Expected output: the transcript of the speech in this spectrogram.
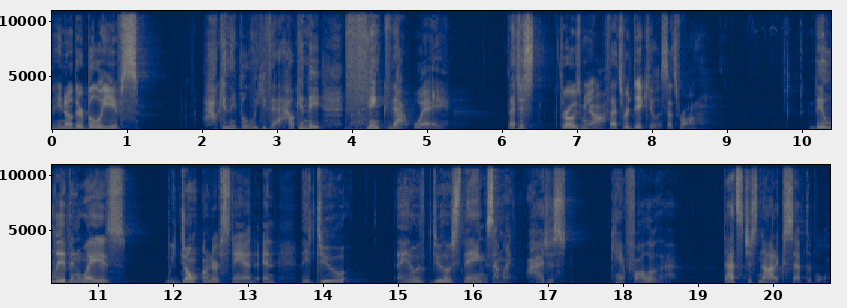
you know, their beliefs. How can they believe that? How can they think that way? That just throws me off. That's ridiculous. That's wrong. They live in ways we don't understand, and they do they do those things. I'm like, I just can't follow that. That's just not acceptable.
